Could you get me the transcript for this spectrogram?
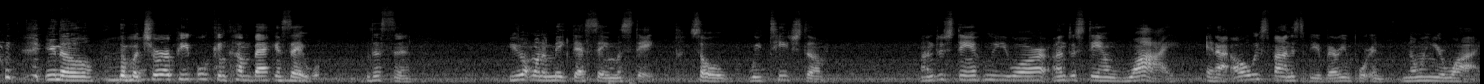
you know mm-hmm. the mature people can come back and say well, listen you don't want to make that same mistake. So we teach them understand who you are understand why. And i always find this to be very important knowing your why.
